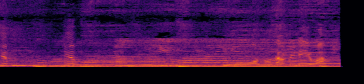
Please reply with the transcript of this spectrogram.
ยึบยึบโอ้โทรศัพท์ไม่ดีว่ะ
